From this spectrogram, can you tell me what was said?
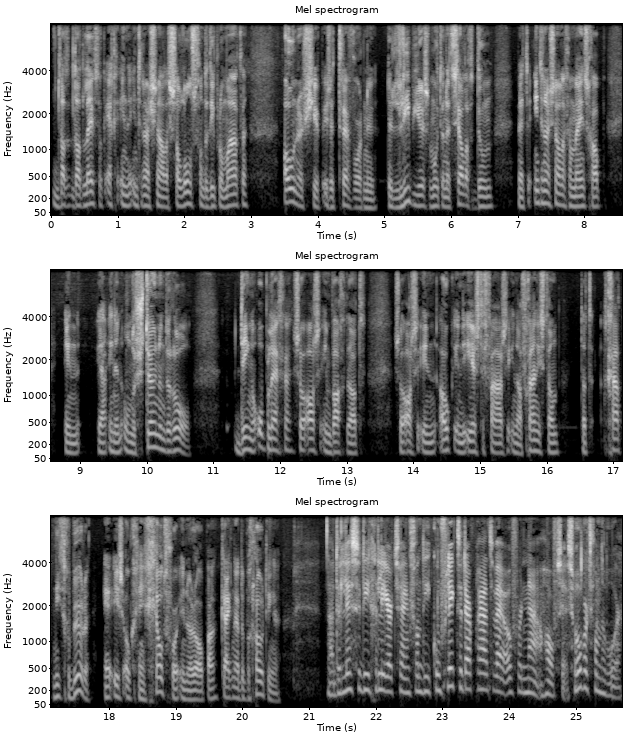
dat, dat leeft ook echt in de internationale salons van de diplomaten. Ownership is het trefwoord nu. De Libiërs moeten het zelf doen met de internationale gemeenschap... in, ja, in een ondersteunende rol. Dingen opleggen, zoals in Bagdad, zoals in, ook in de eerste fase in Afghanistan. Dat gaat niet gebeuren. Er is ook geen geld voor in Europa. Kijk naar de begrotingen. Nou, de lessen die geleerd zijn van die conflicten... daar praten wij over na half zes. Robert van der Roer.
